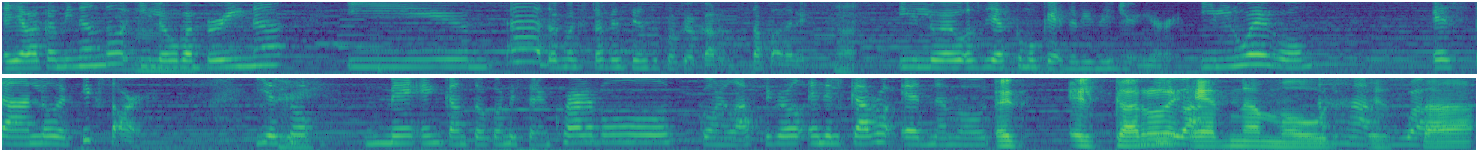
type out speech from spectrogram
Ella va caminando y luego Mm. Vampirina y. Ah, Doug McStuffins tiene su propio carro, está padre. Ah, Y luego, o sea, ya es como que de Disney Junior. Y luego están lo de Pixar. Y eso sí. Me encantó con Mr. Incredible, con Elastigirl, en el carro Edna Mode. Es, el carro Viva. de Edna Mode Ajá, está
